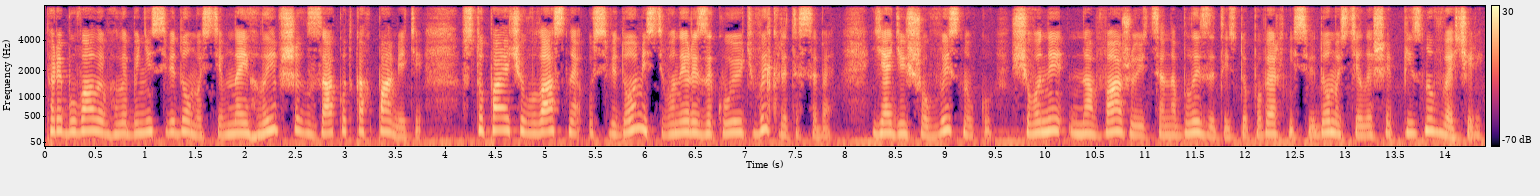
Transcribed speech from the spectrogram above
перебували в глибині свідомості, в найглибших закутках пам'яті. Вступаючи власне у свідомість, вони ризикують викрити себе. Я дійшов висновку, що вони наважуються наблизитись до поверхні свідомості лише пізно ввечері,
